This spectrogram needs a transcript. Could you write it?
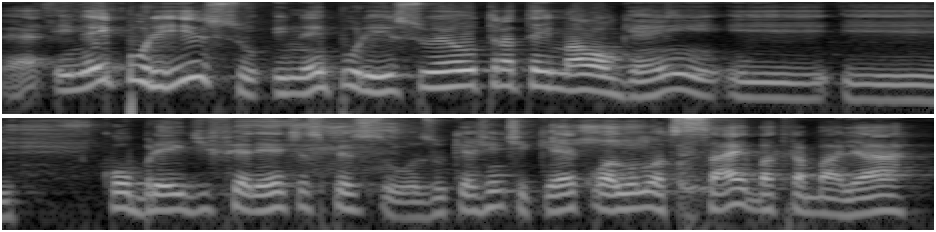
É, e nem por isso, e nem por isso eu tratei mal alguém e, e cobrei diferente as pessoas. O que a gente quer é que o aluno saiba trabalhar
